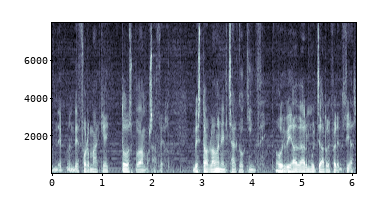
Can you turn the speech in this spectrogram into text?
de, forma que todos podamos hacer. De esto hablaba en el charco 15. Hoy voy a dar muchas referencias.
